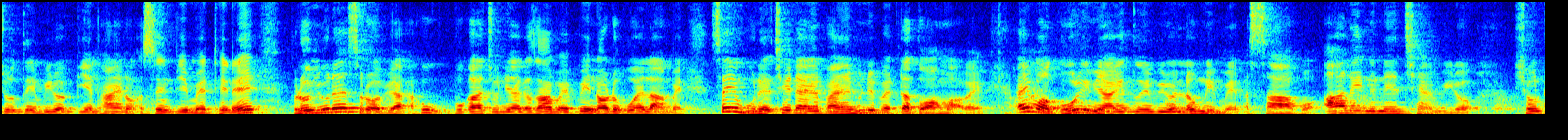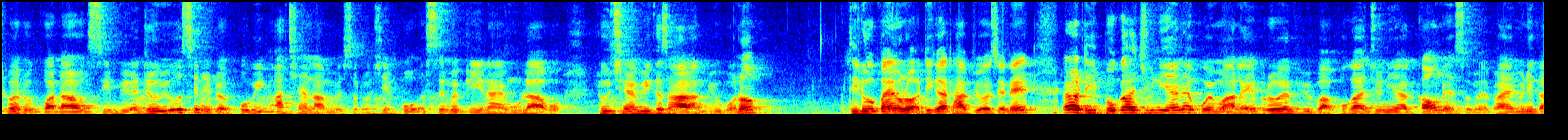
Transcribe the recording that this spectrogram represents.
ကြိုတင်ပြီးတော့ပြင်ထားရင်တော့အဆင်ပြေမယ်ထင်တယ်ဘယ်လိုမျိုးလဲဆိုတော့ဗျာအခုဘူကာဂျူနီယာကစားမယ်ပြီးနောက်တစ်ပွဲလာမယ်စိတ်ဘူးနဲ့အချိန်တိုင်းဘိုင်ယန်မြူနစ်ပဲတက်သွားမှာပဲအဲ့မှာဂိုးတွေအများကြီးသွင်းပြီးတော့လုံနေမယ်အစားပေါ့အားလေးနည်းနည်းခြံပြီးတော့ရှုံးထွက်တို့ကွာတာတို့စီပြီးတော့ဒီလိုမျိုးအဆင့်တွေအတွက်ပို့ပြီးအားချန်လာမယ်ဆိုလို့ရှိရင်ပိုအဆင်မပြေနိုင်ဘူးလားပေါ့လူချန်ပြီးကစားတာမျိုးပေါ့နော် ဒီလိုပိုင်းကိုတော့အဓိကထားပြောချင်တယ်အဲ့တော့ဒီဘိုကာဂျူနီယာနဲ့ပွဲမှာလည်းဘယ်လိုပဲဖြစ်ပါဘိုကာဂျူနီယာကောင်းတယ်ဆိုပေမဲ့ဘိုင်ယန်မြူနစ်က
